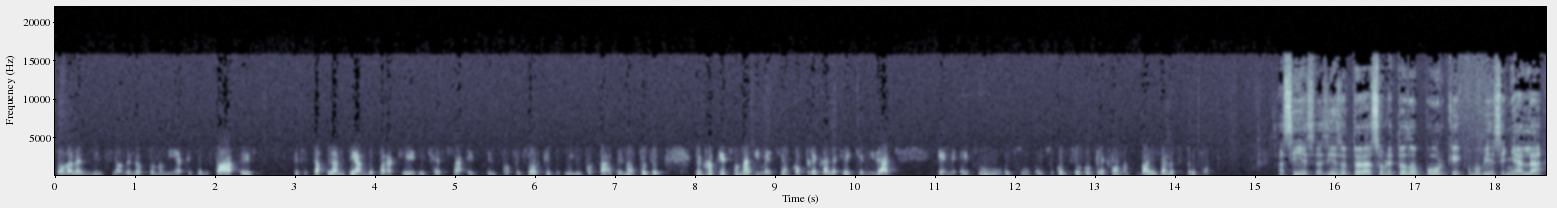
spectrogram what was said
Toda la dimensión de la autonomía que se le está eh, se está planteando para que ejerza el, profesor, que eso es muy importante, ¿no? Entonces, yo creo que es una dimensión compleja la que hay que mirar en, en, su, en, su, en su condición compleja, ¿no? Valga la expresión. Así es, así es, doctora, sobre todo porque, como bien señala,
